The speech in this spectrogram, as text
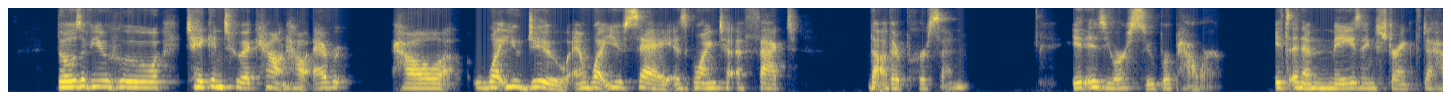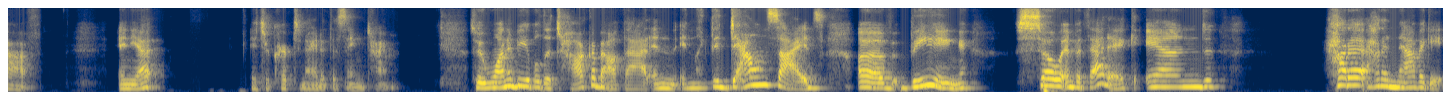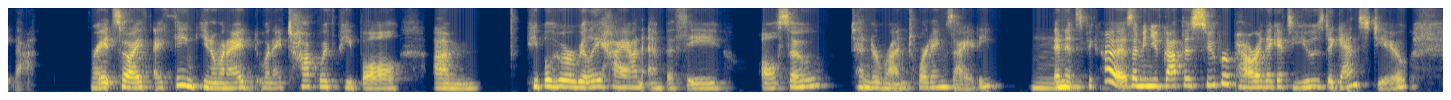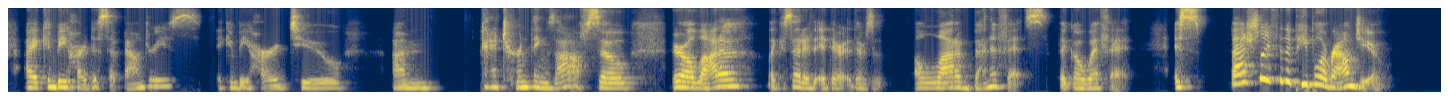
Those of you who take into account how every how what you do and what you say is going to affect the other person. It is your superpower. It's an amazing strength to have. And yet, it's your kryptonite at the same time. So I want to be able to talk about that and, and like the downsides of being so empathetic and how to how to navigate that. Right. So I, I think, you know, when I when I talk with people, um, people who are really high on empathy also tend to run toward anxiety. And it's because, I mean, you've got this superpower that gets used against you. It can be hard to set boundaries. It can be hard to um, kind of turn things off. So there are a lot of, like I said, it, it, there, there's a, a lot of benefits that go with it, especially for the people around you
